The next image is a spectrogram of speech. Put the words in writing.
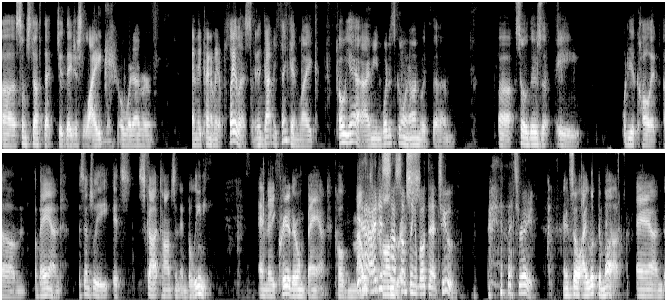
uh, some stuff that they just like or whatever. And they kind of made a playlist, and it got me thinking, like, oh yeah, I mean, what is going on with? Um, uh, so there's a, a what do you call it? Um, a band. Essentially, it's Scott Thompson and Bellini, and they created their own band called Mouth yeah, I just Congress. saw something about that too. That's right. And so I looked them up, and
